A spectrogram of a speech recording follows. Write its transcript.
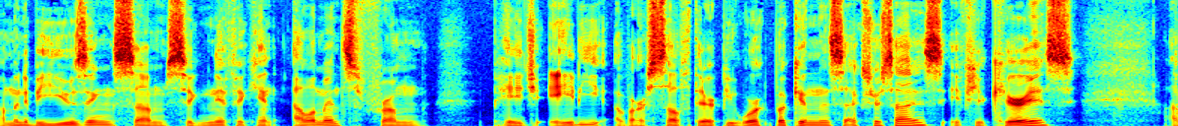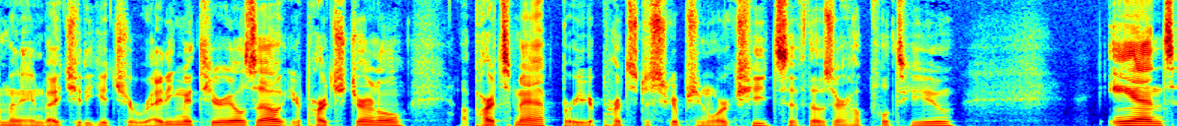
I'm going to be using some significant elements from page 80 of our self therapy workbook in this exercise. If you're curious, I'm going to invite you to get your writing materials out, your parts journal, a parts map, or your parts description worksheets if those are helpful to you. And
